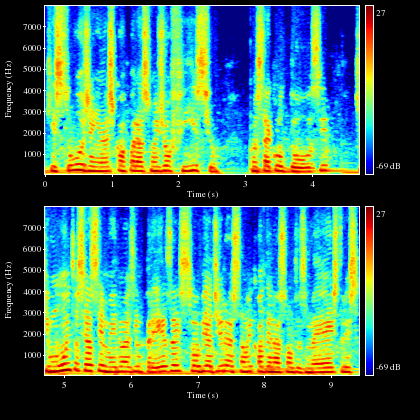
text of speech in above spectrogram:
que surgem as corporações de ofício no século XII, que muito se assemelham às empresas sob a direção e coordenação dos mestres,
